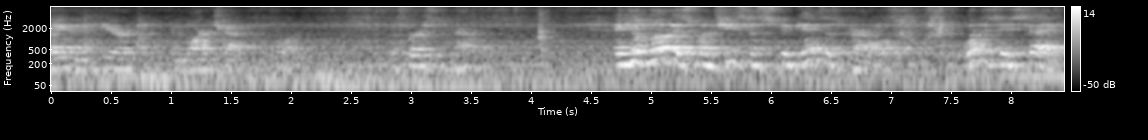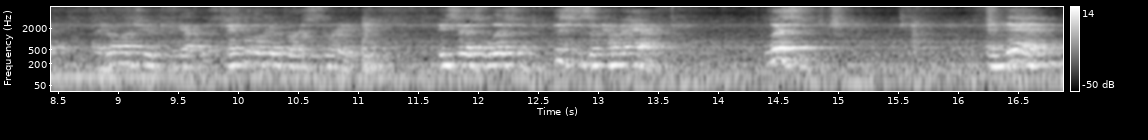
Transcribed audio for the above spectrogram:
8 and here in Mark chapter 4. The first parables. And you'll notice when Jesus begins his parables, what does he say? I don't want you to forget this. Take a look at verse 3. He says, listen, this is a command. Listen. And then,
